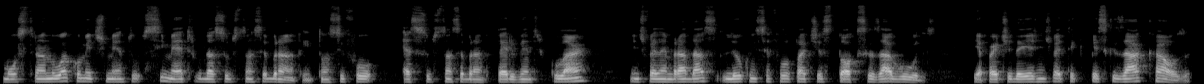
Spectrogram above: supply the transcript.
mostrando o acometimento simétrico da substância branca. Então, se for essa substância branca periventricular, a gente vai lembrar das leucoencefalopatias tóxicas agudas. E a partir daí a gente vai ter que pesquisar a causa.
